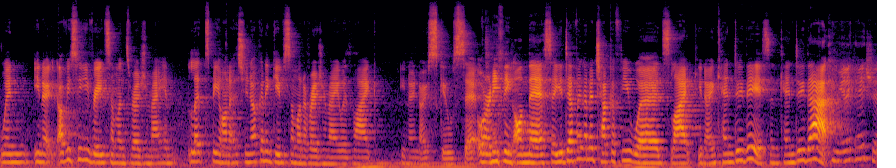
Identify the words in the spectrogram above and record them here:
when you know obviously you read someone's resume and let's be honest you're not going to give someone a resume with like you know no skill set or anything on there. So you're definitely going to chuck a few words like you know can do this and can do that. Communication.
